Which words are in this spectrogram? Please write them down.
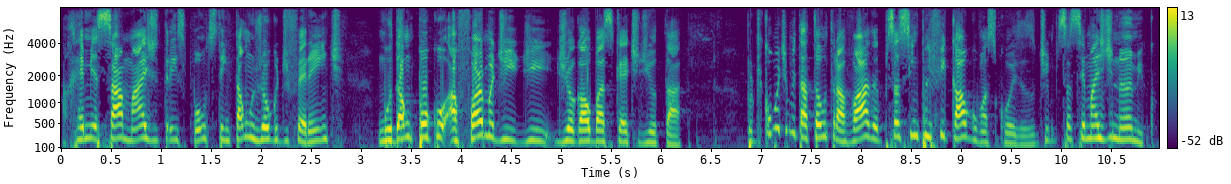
arremessar mais de três pontos, tentar um jogo diferente, mudar um pouco a forma de, de, de jogar o basquete de Utah. Porque como o time está tão travado, precisa simplificar algumas coisas. O time precisa ser mais dinâmico.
